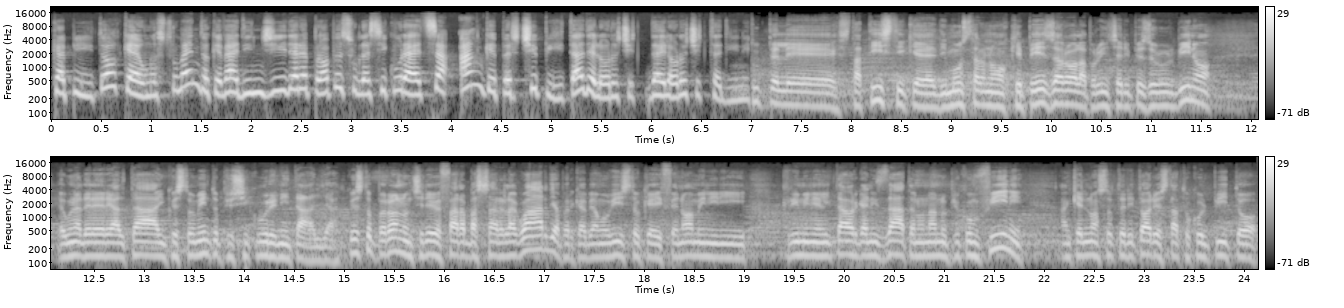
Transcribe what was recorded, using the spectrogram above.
capito che è uno strumento che va ad incidere proprio sulla sicurezza anche anche percepita dai loro, dai loro cittadini. Tutte le statistiche dimostrano che Pesaro, la provincia di Pesaro Urbino, è una delle realtà in questo momento più sicure in Italia. Questo però non ci deve far abbassare la guardia perché abbiamo visto che i fenomeni di criminalità organizzata non hanno più confini, anche il nostro territorio è stato colpito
